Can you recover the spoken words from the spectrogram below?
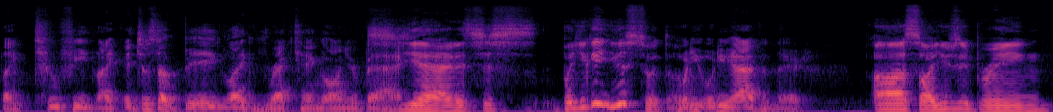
like two feet, like it's just a big like rectangle on your back. yeah, and it's just, but you get used to it though. What do you What do you have in there? Uh, so I usually bring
